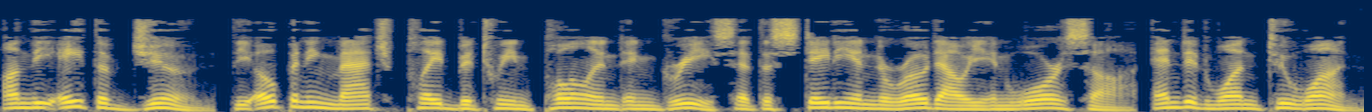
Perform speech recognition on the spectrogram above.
On 8 June, the opening match played between Poland and Greece at the Stadion Narodowy in Warsaw, ended 1–1,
